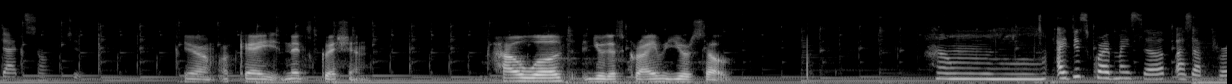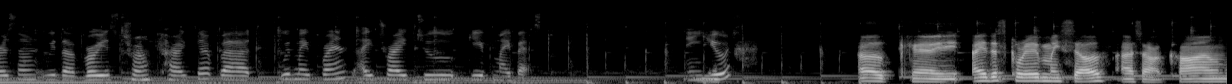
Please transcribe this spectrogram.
that song too. Yeah, okay, next question. How would you describe yourself? Um, I describe myself as a person with a very strong character, but with my friends, I try to give my best. And yours? Okay, I describe myself as a calm,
